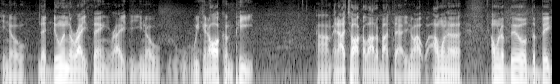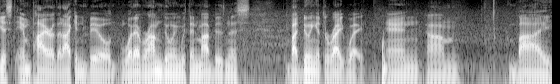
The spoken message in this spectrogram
you know that doing the right thing right you know we can all compete um, and i talk a lot about that you know i want to i want to build the biggest empire that i can build whatever i'm doing within my business by doing it the right way and um, by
